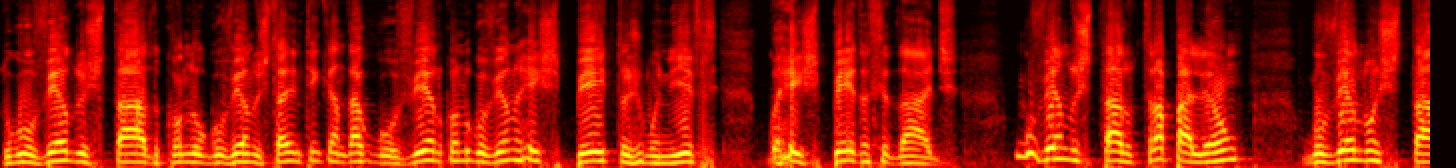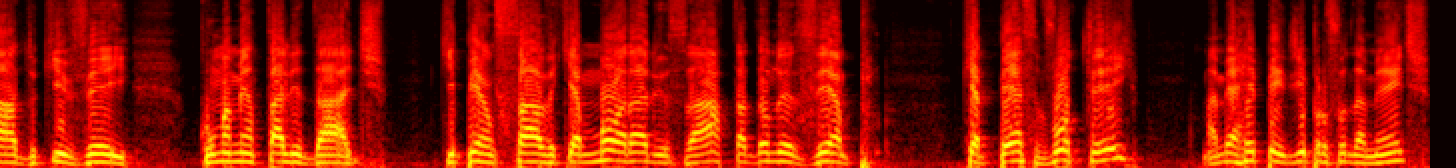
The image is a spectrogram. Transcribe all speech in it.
do governo do estado, quando o governo do estado a gente tem que andar com o governo, quando o governo respeita os munícipes, respeita a cidade. O governo do estado trapalhão, o governo do estado que veio com uma mentalidade que pensava que ia moralizar, está dando exemplo que é péssimo. Votei, mas me arrependi profundamente.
